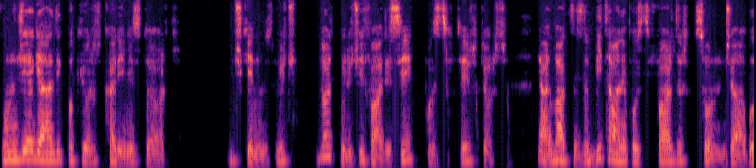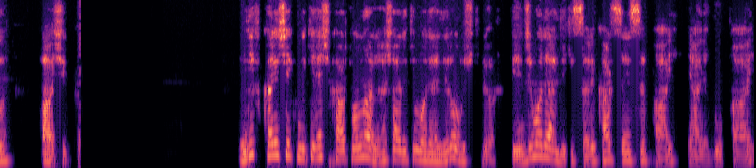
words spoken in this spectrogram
Sonuncuya geldik. Bakıyoruz karemiz 4. Üçgenimiz 3. 4 bölü 3 ifadesi pozitiftir diyoruz. Yani baktığınızda bir tane pozitif vardır. Sorunun cevabı A şıkkı. Elif kare şeklindeki eş kartonlarla aşağıdaki modelleri oluşturuyor. Birinci modeldeki sarı kart sayısı pay yani bu pay.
